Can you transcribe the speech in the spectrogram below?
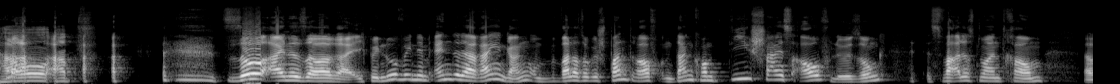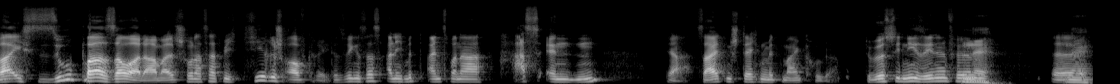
Hau ab. So eine Sauerei. Ich bin nur wegen dem Ende da reingegangen und war da so gespannt drauf. Und dann kommt die scheiß Auflösung. Es war alles nur ein Traum. Da war ich super sauer damals schon. Das hat mich tierisch aufgeregt. Deswegen ist das eigentlich mit eins meiner Hassenden. Ja, Seitenstechen mit Mike Krüger. Du wirst ihn nie sehen, den Film. Nee, Äh, nee,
